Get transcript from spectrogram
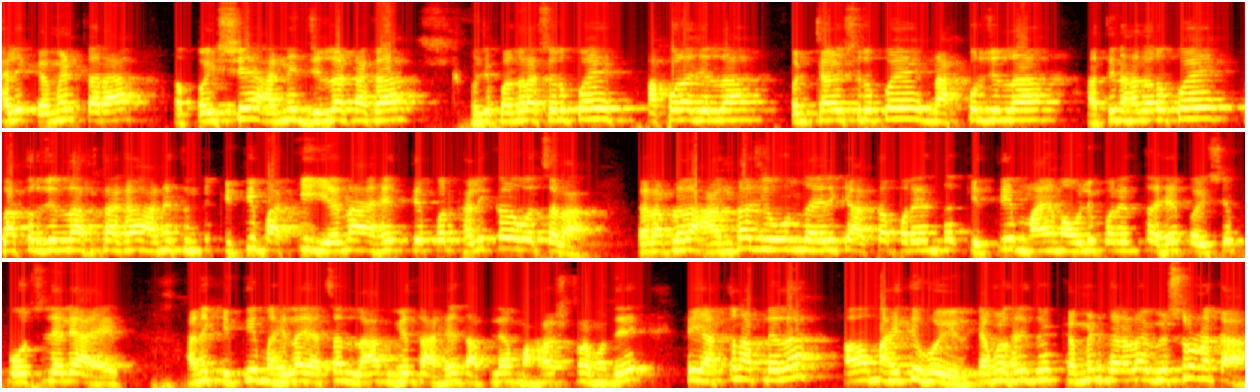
खाली कमेंट करा पैसे आणि जिल्हा टाका. म्हणजे पंधराशे रुपये अकोला जिल्हा पंचेचाळीस रुपये नागपूर जिल्हा तीन हजार रुपये लातूर जिल्हा असं टाका. आणि तुमचे किती बाकी येणं आहे ते पण खाली कळवत चला. कारण आपल्याला अंदाज येऊन जाईल की आतापर्यंत किती माय माऊलीपर्यंत हे पैसे पोहोचलेले आहेत आणि किती महिला याचा लाभ घेत आहेत आपल्या महाराष्ट्रामध्ये. हे यातून आपल्याला माहिती होईल. त्यामुळे खाली तुम्ही कमेंट करायला विसरू नका.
